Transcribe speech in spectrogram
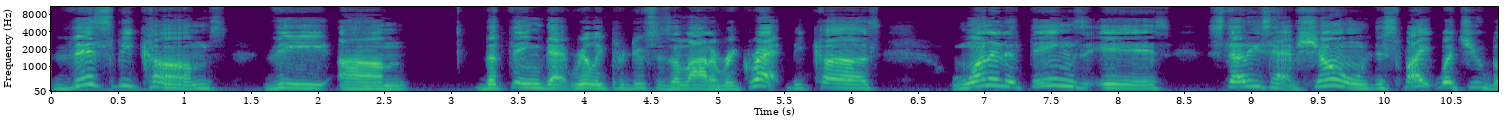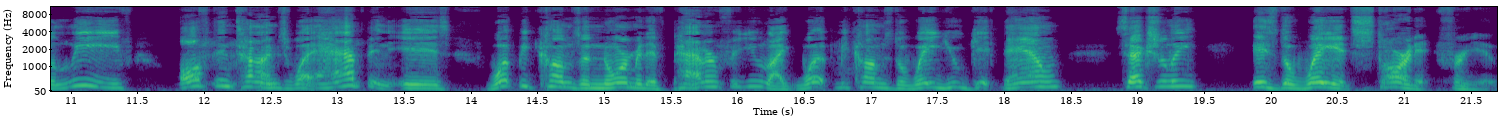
this becomes the um, the thing that really produces a lot of regret because one of the things is studies have shown, despite what you believe, oftentimes what happened is what becomes a normative pattern for you, like what becomes the way you get down sexually, is the way it started for you.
